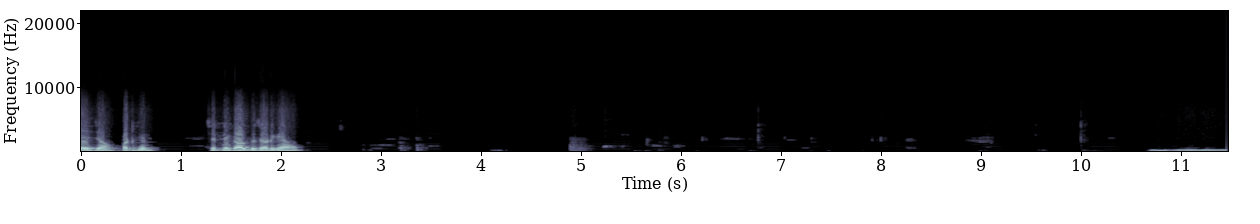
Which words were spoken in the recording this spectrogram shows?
ఏ జా పట్టుకెళ్ళి. చట్నీ కాలుతో చడిగా Mm-hmm.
